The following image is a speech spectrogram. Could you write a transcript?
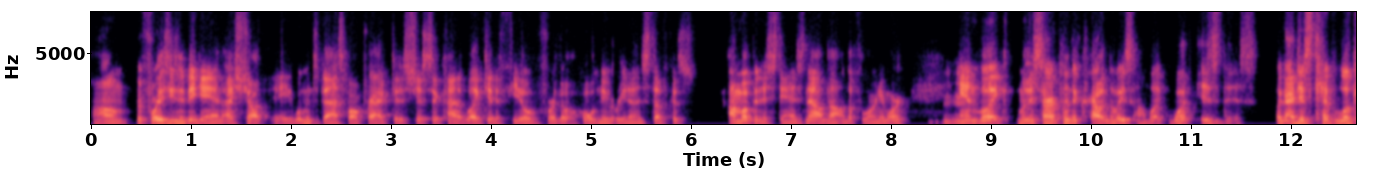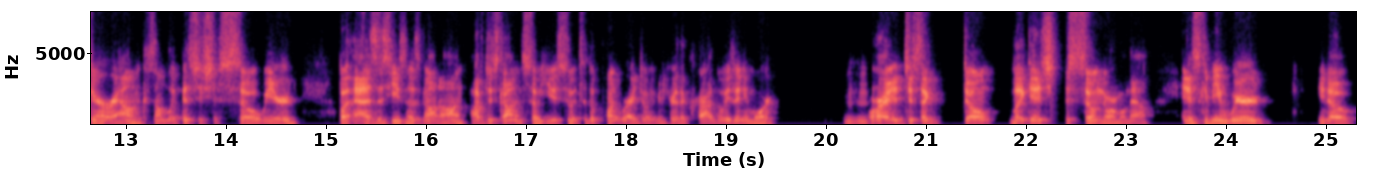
um, before the season began, I shot a women's basketball practice just to kind of like get a feel for the whole new arena and stuff because I'm up in the stands now. I'm not on the floor anymore. Mm-hmm. And like when they started playing the crowd noise, I'm like, what is this? Like I just kept looking around because I'm like, this is just so weird. But as the season has gone on, I've just gotten so used to it to the point where I don't even hear the crowd noise anymore. Mm-hmm. Or I just like don't like it's just so normal now. And it's gonna yeah. be weird, you know,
